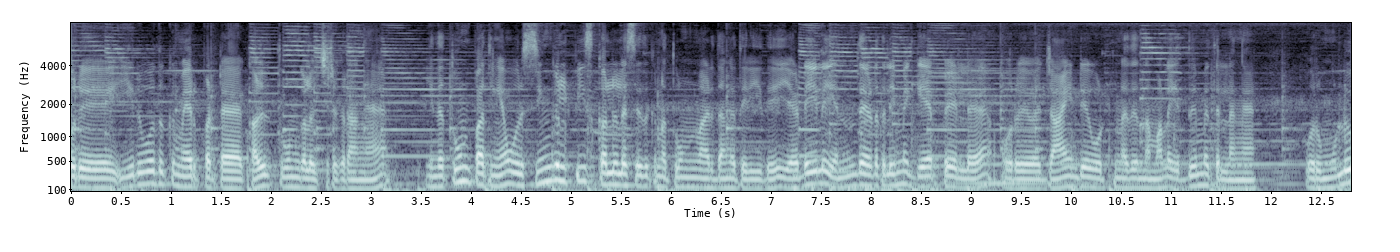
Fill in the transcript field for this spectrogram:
ஒரு இருபதுக்கும் மேற்பட்ட கல் தூண்கள் வச்சுருக்குறாங்க. இந்த தூண் பார்த்திங்கன்னா ஒரு சிங்கிள் பீஸ் கல்லில் செதுக்கின தூண் மாதிரி தாங்க தெரியுது. இடையில எந்த இடத்துலையுமே கேப்பே இல்லை. ஒரு ஜாயிண்ட்டு ஒட்டுனது இந்த மாதிரிலாம் எதுவுமே தெரிலங்க ஒரு முழு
